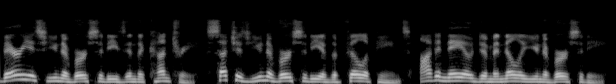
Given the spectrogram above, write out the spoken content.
Various universities in the country, such as University of the Philippines, Ateneo de Manila University,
